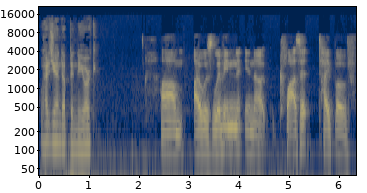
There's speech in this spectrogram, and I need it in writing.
Well, how did you end up in New York? Um, I was living in a closet type of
